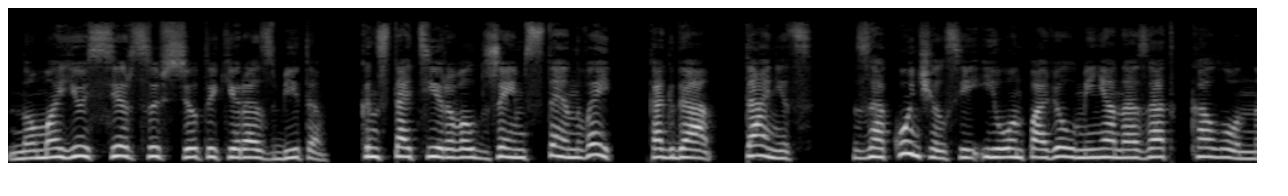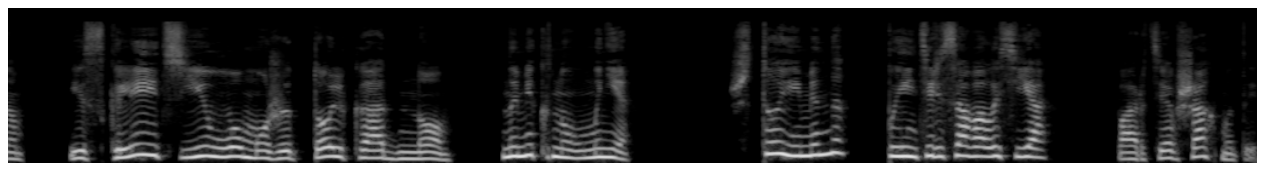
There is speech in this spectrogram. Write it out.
Но мое сердце все-таки разбито, констатировал Джеймс Стэнвей, когда танец закончился, и он повел меня назад к колоннам. И склеить его может только одно, намекнул мне. Что именно? Поинтересовалась я. Партия в шахматы.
